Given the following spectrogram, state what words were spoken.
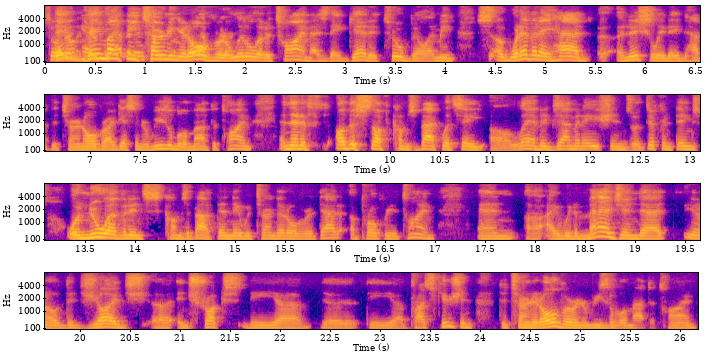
so they, they might be turning it over a little at a time as they get it too bill. I mean so whatever they had uh, initially they'd have to turn over i guess in a reasonable amount of time. And then if other stuff comes back let's say uh, lab examinations or different things or new evidence comes about then they would turn that over at that appropriate time and uh, i would imagine that you know the judge uh, instructs the uh, the, the uh, prosecution to turn it over in a reasonable amount of time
